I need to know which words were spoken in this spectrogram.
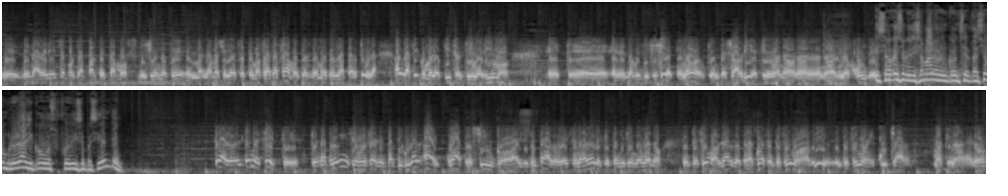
de, de la derecha porque aparte estamos diciendo que en la mayoría de esos temas fracasamos, entonces tenemos que tener una apertura. Algo así como lo que hizo el kirchnerismo este, en el 2017, ¿no? Que empezó a abrir y decir, bueno, no, no, no, no junte- Eso, eso que le llamaron en concertación plural y cómo fue vicepresidente. Claro, el tema es este, que en la provincia de Buenos Aires en particular hay cuatro, cinco, hay diputados, hay senadores que están diciendo, bueno, empecemos a hablar de otra cosa, empecemos a abrir, empecemos a escuchar, más que nada, ¿no?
